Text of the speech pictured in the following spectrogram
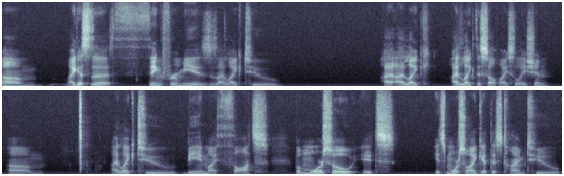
um, I guess the thing for me is, is I like to, I, I like, I like the self isolation. Um, I like to be in my thoughts, but more so, it's, it's more so I get this time to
